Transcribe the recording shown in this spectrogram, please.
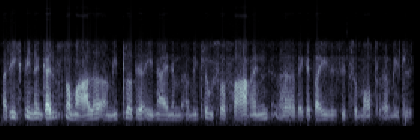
Also ich bin ein ganz normaler Ermittler, der in einem Ermittlungsverfahren äh, wegen Beihilfe zum Mord ermittelt.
